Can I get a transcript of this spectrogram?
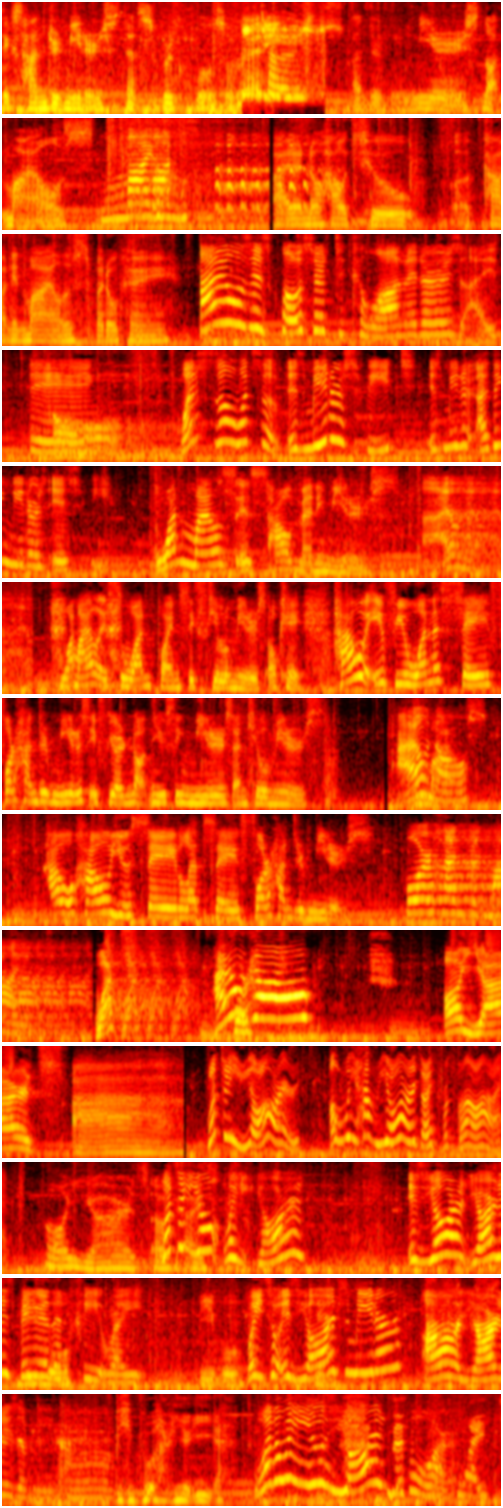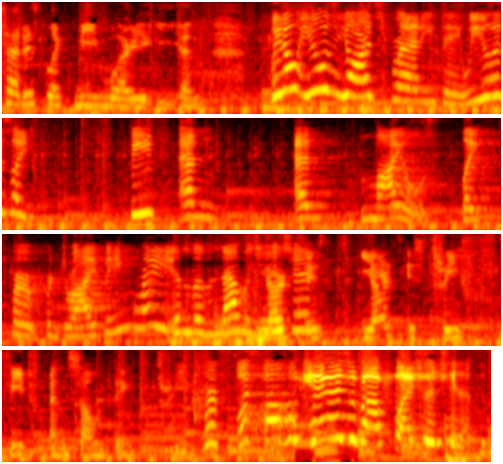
600 meters. That's super close already. 100 meters, not miles. Miles. I don't know how to uh, count in miles, but okay. Miles is closer to kilometers, I think. Oh. What's the what's the is meters feet? Is meter I think meters is feet. One miles is how many meters? I don't know. One mile is 1.6 kilometers. Okay. How if you want to say 400 meters if you're not using meters and kilometers? I don't know. How how you say let's say 400 meters? 400 miles. What? I don't know. Oh, yards. Ah. What's a yard? Oh, we have yards. I forgot. Oh, yards. Okay. What's a yard? Wait, yard? Is yard yard is bigger than feet, right? Biboo. Wait, so is yards meter? Oh, yard is a meter. Oh. Biboo, are you Ian? What do we use yards for? My chat is like Biboo, are you Ian? We don't use yards for anything. We use like feet and and miles, like for for driving, right? In the Yards navigation. is yards is three feet and something. Three. For football, who cares about flights? Should say that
